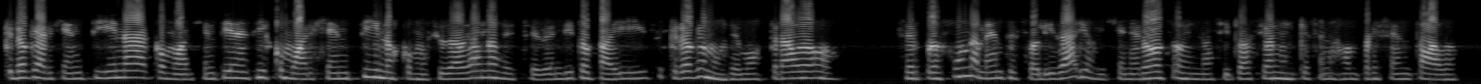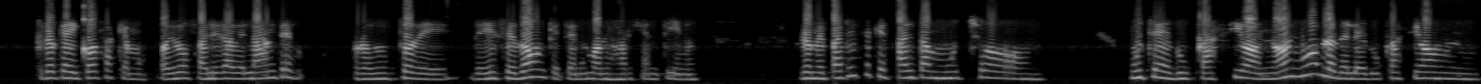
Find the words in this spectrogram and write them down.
Creo que Argentina, como Argentina en como argentinos, como ciudadanos de este bendito país, creo que hemos demostrado ser profundamente solidarios y generosos en las situaciones que se nos han presentado. Creo que hay cosas que hemos podido salir adelante producto de, ese don que tenemos los argentinos. Pero me parece que falta mucho mucha educación, ¿no? No hablo de la educación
